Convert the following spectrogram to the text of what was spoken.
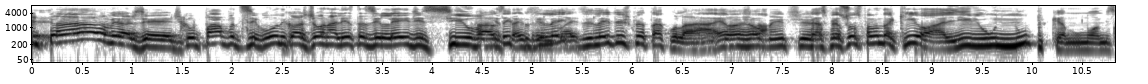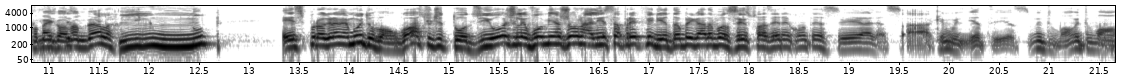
Então, minha gente, com o Papo de Segundo e com a jornalista Zileide Silva, ah, que está entre Zileide, nós. Zileide é espetacular. Ah, né? então, é, realmente... As pessoas falando aqui, ó, Liliunup, que é o nome... Como é que é o nome dela? Liliunup. Esse programa é muito bom, gosto de todos. E hoje levou minha jornalista preferida. Obrigado a vocês por fazerem acontecer. Olha só, que bonito isso. Muito bom, muito bom.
